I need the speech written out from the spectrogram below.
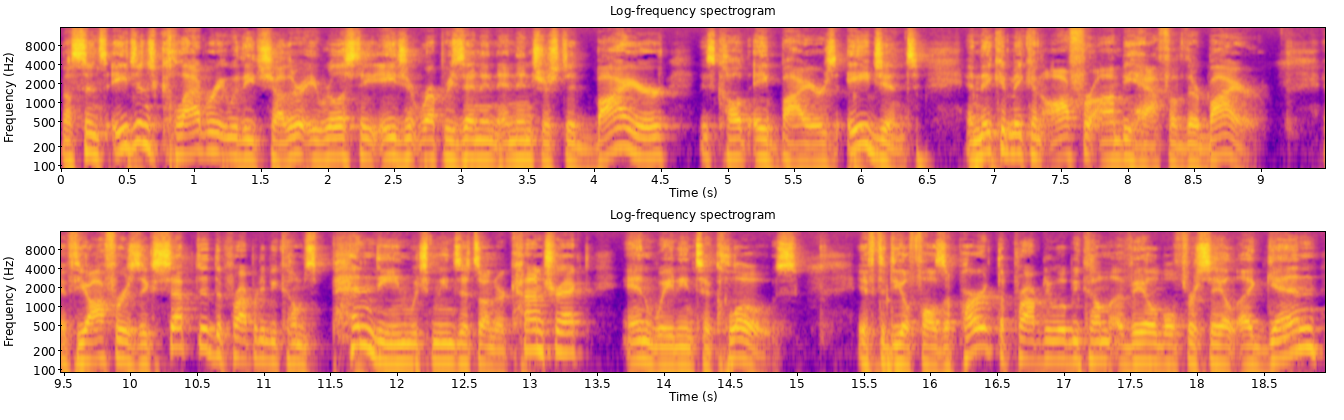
Now, since agents collaborate with each other, a real estate agent representing an interested buyer is called a buyer's agent, and they can make an offer on behalf of their buyer. If the offer is accepted, the property becomes pending, which means it's under contract and waiting to close. If the deal falls apart, the property will become available for sale again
